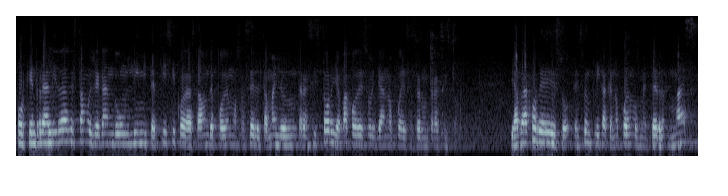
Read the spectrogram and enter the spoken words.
Porque en realidad estamos llegando a un límite físico de hasta dónde podemos hacer el tamaño de un transistor y abajo de eso ya no puedes hacer un transistor. Y abajo de eso, eso implica que no podemos meter más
